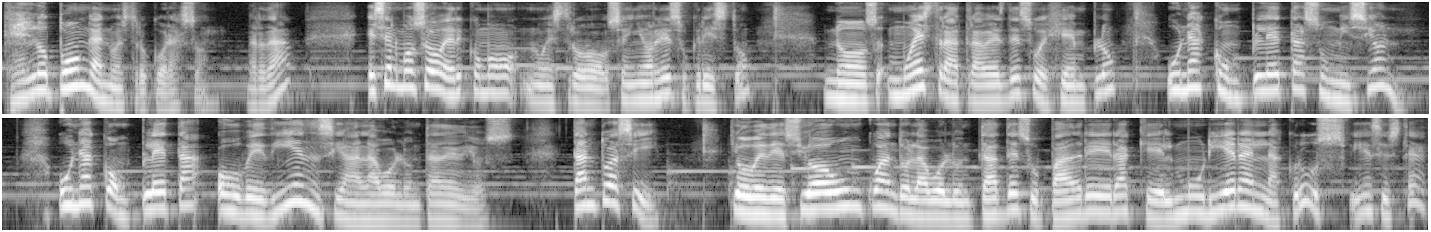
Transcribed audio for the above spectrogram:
que Él lo ponga en nuestro corazón, ¿verdad? Es hermoso ver cómo nuestro Señor Jesucristo nos muestra a través de su ejemplo una completa sumisión, una completa obediencia a la voluntad de Dios. Tanto así que obedeció aún cuando la voluntad de su padre era que él muriera en la cruz, fíjese usted.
